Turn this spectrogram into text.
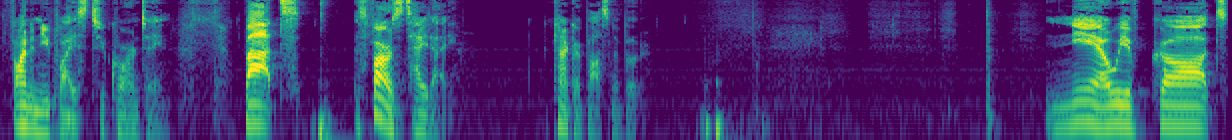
find a new place to quarantine. But as far as its heyday, can't go past Naboo. Now we've got.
